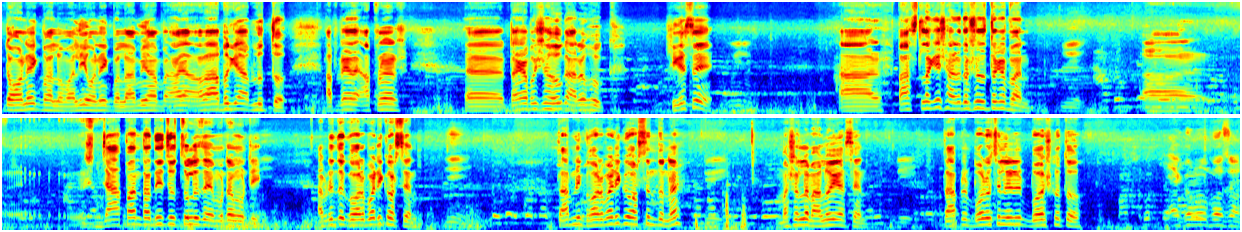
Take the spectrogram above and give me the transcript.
এটা অনেক ভালো মালি অনেক ভালো। আমি আবেগে আপ্লুত আপনার আপনার টাকা পয়সা হোক আরও হোক। ঠিক আছে? আর পাঁচ লাখে সাড়ে দশ হাজার টাকা পান? আর যা পান তা দিয়ে চলে যায় মোটামুটি। আপনি তো ঘর বাড়ি করছেন তো আপনি ঘর বাড়ি করছেন তো না? মাসাল্লাহ ভালোই আছেন। তো আপনার বড় ছেলের বয়স কত? এগারো বছর।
